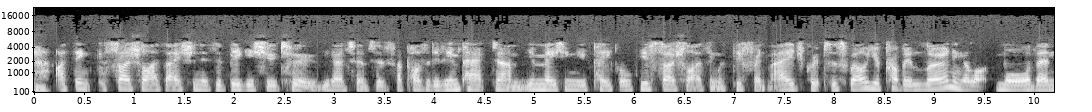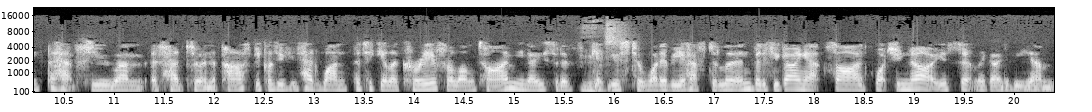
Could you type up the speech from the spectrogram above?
Mm. I think socialisation is a big issue too, you know, in terms of a positive impact. Um, you're meeting new people, you're socialising with different age groups as well. You're probably learning a lot more than perhaps you um, have had to in the past because if you've had one particular career for a long time, you know, you sort of yes. get used to whatever you have to learn. But if you're going outside what you know, you're certainly going to be um,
